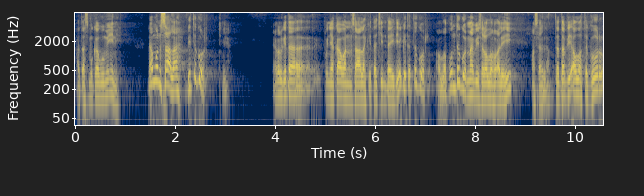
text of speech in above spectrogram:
atas muka bumi ini. Namun salah, ditegur. Ya. Ya, kalau kita punya kawan salah, kita cintai dia, kita tegur. Allah pun tegur Nabi sallallahu alaihi wasallam. Tetapi Allah tegur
